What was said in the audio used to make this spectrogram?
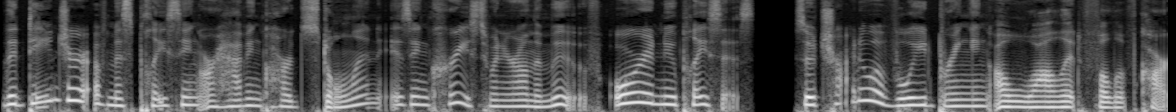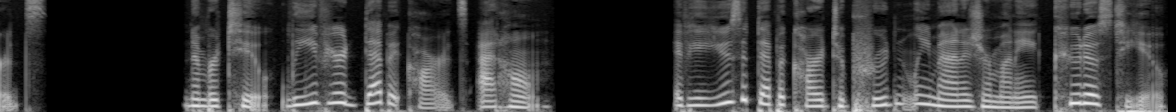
The danger of misplacing or having cards stolen is increased when you're on the move or in new places, so try to avoid bringing a wallet full of cards. Number two, leave your debit cards at home. If you use a debit card to prudently manage your money, kudos to you.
